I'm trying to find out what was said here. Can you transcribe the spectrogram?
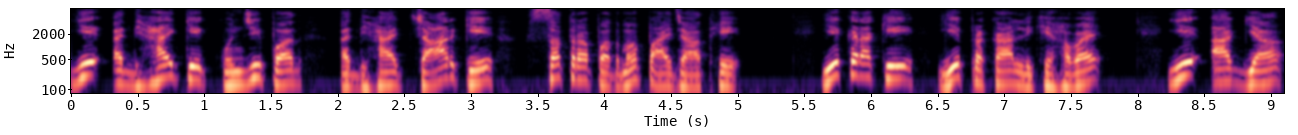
ये अध्याय के कुंजी पद, अध्याय चार के सत्रह पद में पाए जाते। ये करा के ये प्रकार लिखे हवय। ये आज्ञा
